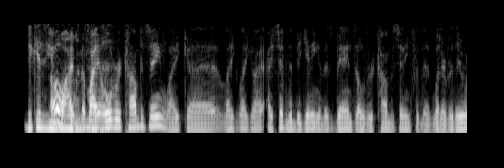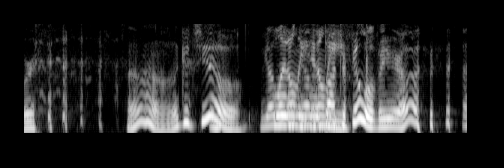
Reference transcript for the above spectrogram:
Because you oh, I'm, am so I bad. overcompensating? Like, uh, like, like I I said in the beginning of this band's overcompensating for the whatever they were. oh, look at you! We got Well, it little, only- we got it only- Dr. Phil over here, huh?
